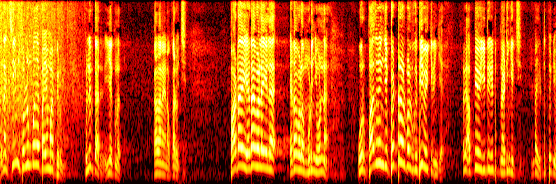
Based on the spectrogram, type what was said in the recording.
ஏன்னா சீன் சொல்லும் போதே பயமா போயிடும் சொல்லியிருக்காரு இயக்குனர். கதாநாயகனை உட்கார வச்சு. பட இடவேளையில் இடவலை முடிஞ்ச உடனே ஒரு பதினஞ்சு பெட்ரோல் பல்புக்கு தீ வைக்கிறீங்க. அப்பயே இட்டு இடுப்பு நடுங்கிருச்சு. ஏண்டா இட்டு துணி?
